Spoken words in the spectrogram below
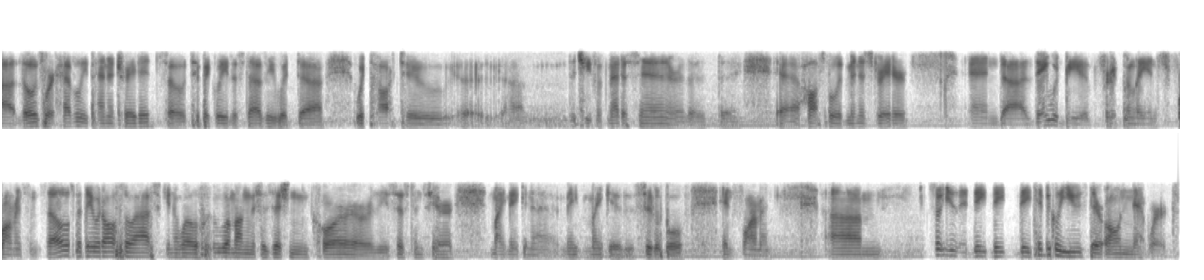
uh, those were heavily penetrated. So typically, the Stasi would uh, would talk to uh, um, the chief of medicine or the, the uh, hospital administrator, and uh, they would be frequently informants themselves. But they would also ask, you know, well, who among the physician corps or the assistants here might make an, uh, make, make a suitable informant. Um, so they, they, they typically use their own networks.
